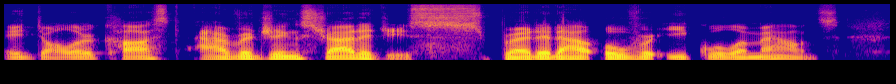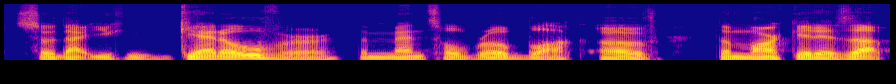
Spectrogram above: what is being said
a dollar cost averaging strategy. Spread it out over equal amounts so that you can get over the mental roadblock of the market is up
